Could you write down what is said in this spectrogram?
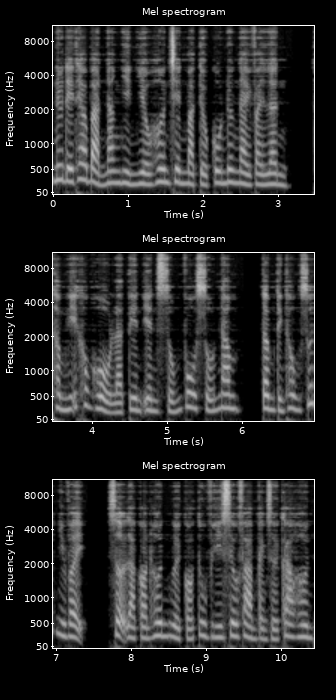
Nữ đế theo bản năng nhìn nhiều hơn trên mặt tiểu cô nương này vài lần, thầm nghĩ không hổ là tiên yên sống vô số năm, tâm tính thông suốt như vậy, sợ là còn hơn người có tu vi siêu phàm cảnh giới cao hơn.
